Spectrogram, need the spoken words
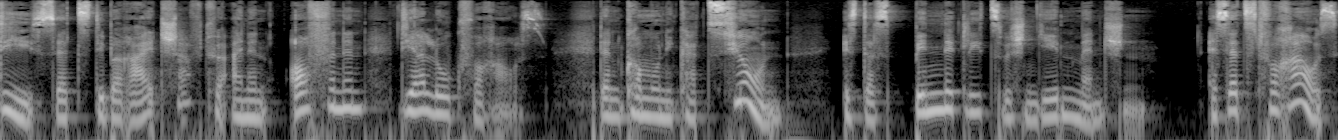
dies setzt die Bereitschaft für einen offenen Dialog voraus, denn Kommunikation ist das Bindeglied zwischen jedem Menschen. Es setzt voraus,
